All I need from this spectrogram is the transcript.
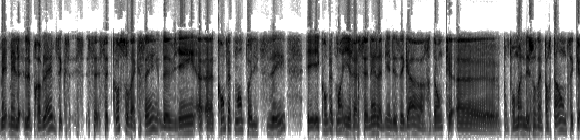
Mais, mais le, le problème, c'est que cette course au vaccin devient euh, euh, complètement politisée et, et complètement irrationnelle à bien des égards. Donc, euh, pour, pour moi, une des choses importantes, c'est que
